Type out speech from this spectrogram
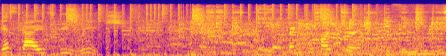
Yes, guys, we reach. Thank you for joining.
